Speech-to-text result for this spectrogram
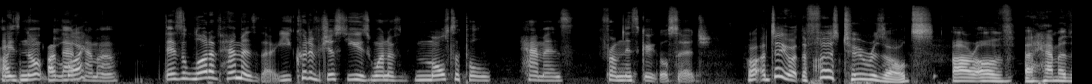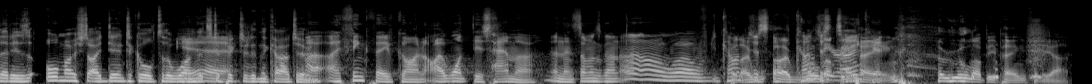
It is I- not I that like- hammer. There's a lot of hammers though. You could have just used one of multiple hammers from this Google search. Well, I'll tell you what, the first two results are of a hammer that is almost identical to the one that's Yeah. depicted in the cartoon. I, I think they've gone. I want this hammer, and then someone's gone. Oh well, you can't I, just I you can't just not take be it. I will not be paying for the art.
